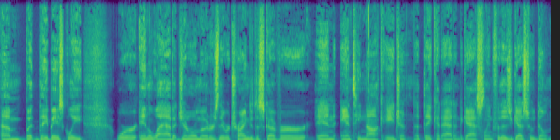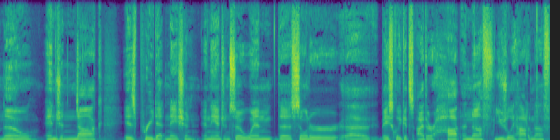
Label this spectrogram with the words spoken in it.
Um, but they basically were in a lab at General Motors. They were trying to discover an anti knock agent that they could add into gasoline. For those of you guys who don't know, engine knock is pre detonation in the engine. So when the cylinder uh, basically gets either hot enough, usually hot enough,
